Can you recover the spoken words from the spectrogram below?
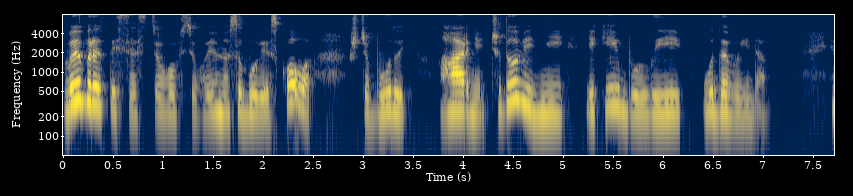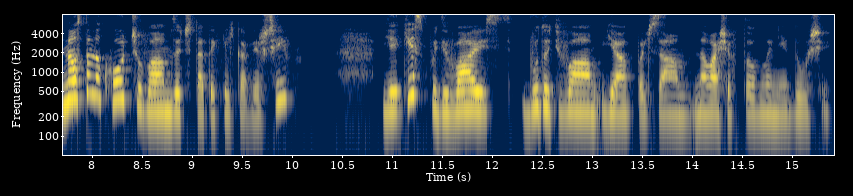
вибратися з цього всього. І в нас обов'язково, що будуть гарні, чудові дні, які були у Давида. І наостанок хочу вам зачитати кілька віршів, які, сподіваюсь, будуть вам як бальзам на ваші втомлені душі.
